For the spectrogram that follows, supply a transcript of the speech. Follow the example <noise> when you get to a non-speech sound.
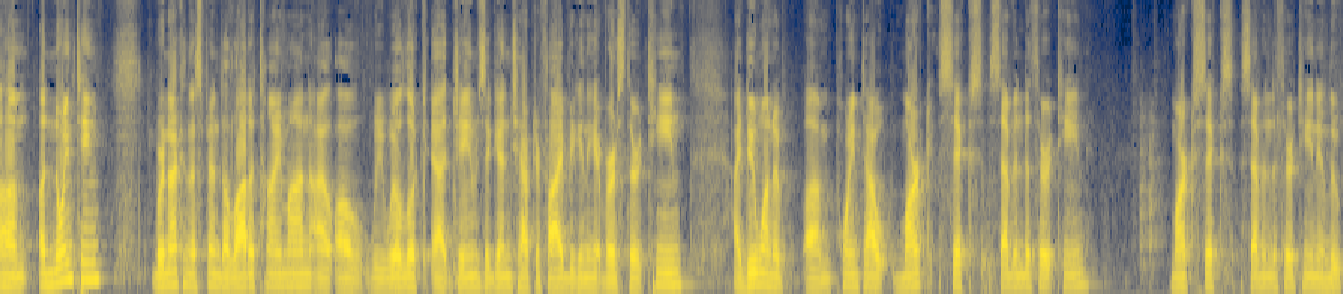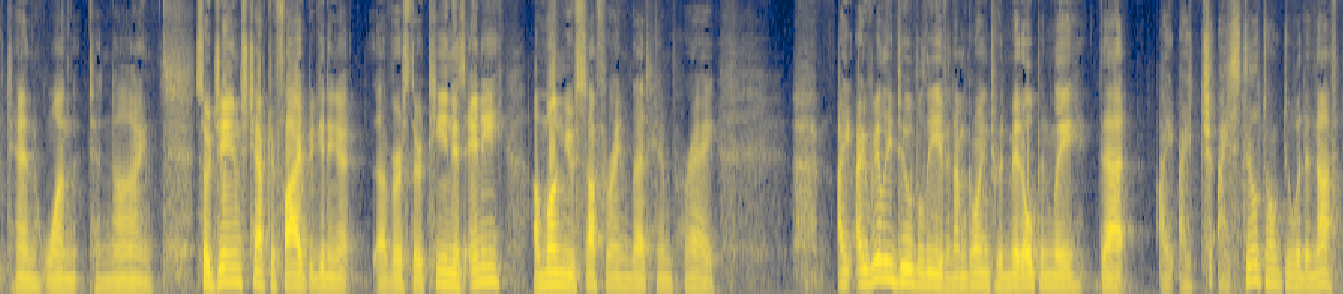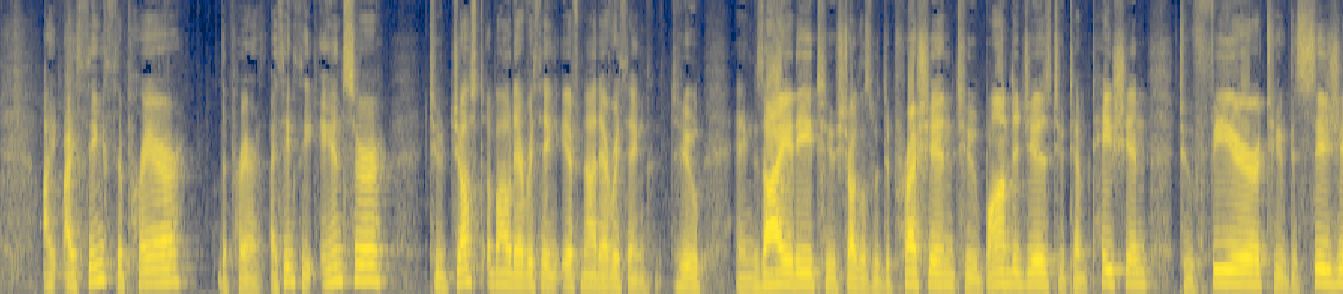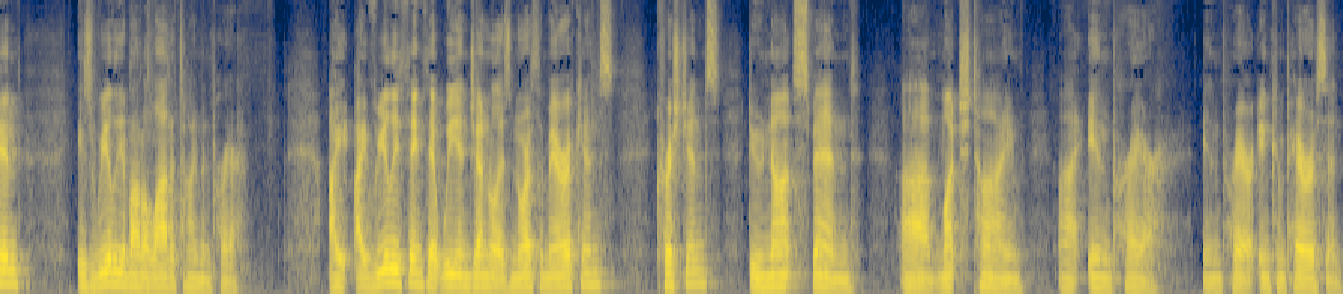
Um, anointing, we're not going to spend a lot of time on. I'll, I'll, we will look at James again, chapter 5, beginning at verse 13. I do want to um, point out Mark 6, 7 to 13. Mark 6, 7 to 13, and Luke 10, 1 to 9. So, James chapter 5, beginning at uh, verse 13 Is any among you suffering? Let him pray. I, I really do believe, and I'm going to admit openly, that I, I, I still don't do it enough. I, I think the prayer, the prayer, I think the answer to just about everything, if not everything, to anxiety, to struggles with depression, to bondages, to temptation, to fear, to decision, is really about a lot of time in prayer. I, I really think that we, in general, as North Americans, Christians, do not spend uh, much time uh, in prayer, in prayer, in comparison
